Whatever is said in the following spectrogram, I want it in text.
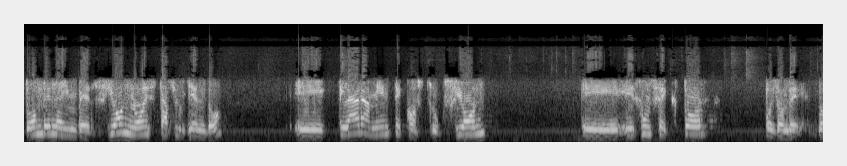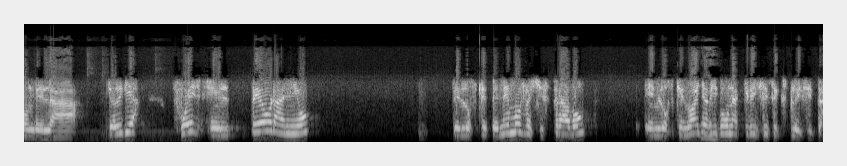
donde la inversión no está fluyendo, eh, claramente construcción eh, es un sector pues donde donde la yo diría fue el peor año de los que tenemos registrado en los que no haya habido una crisis explícita.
